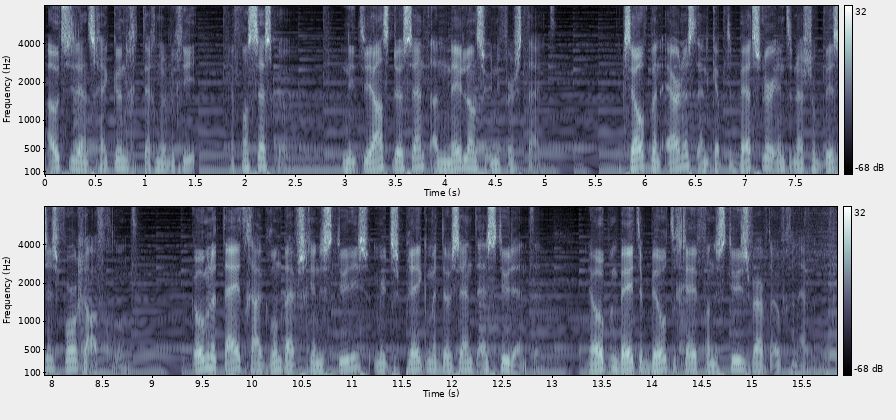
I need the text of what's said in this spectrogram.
oud-student scheikundige technologie, en Francesco, een Italiaanse docent aan de Nederlandse Universiteit. Ikzelf ben Ernest en ik heb de Bachelor International Business vorig jaar afgerond. De komende tijd ga ik rond bij verschillende studies om hier te spreken met docenten en studenten, in de hoop een beter beeld te geven van de studies waar we het over gaan hebben.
